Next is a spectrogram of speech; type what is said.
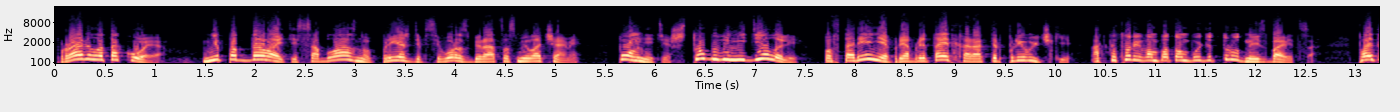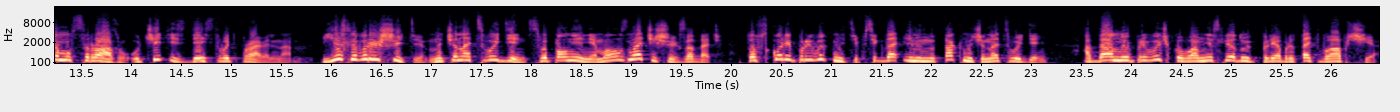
Правило такое. Не поддавайтесь соблазну прежде всего разбираться с мелочами. Помните, что бы вы ни делали, повторение приобретает характер привычки, от которой вам потом будет трудно избавиться. Поэтому сразу учитесь действовать правильно. Если вы решите начинать свой день с выполнения малозначащих задач, то вскоре привыкнете всегда именно так начинать свой день. А данную привычку вам не следует приобретать вообще.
